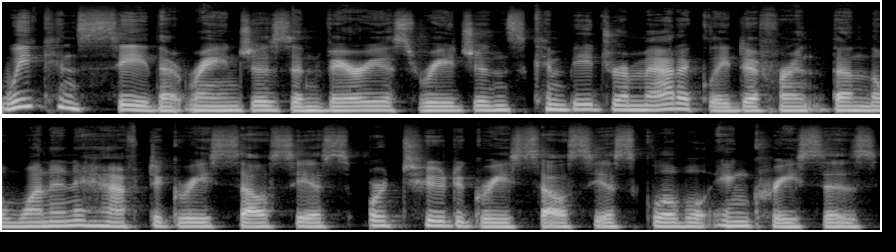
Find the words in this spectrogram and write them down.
we can see that ranges in various regions can be dramatically different than the 1.5 degrees Celsius or 2 degrees Celsius global increases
